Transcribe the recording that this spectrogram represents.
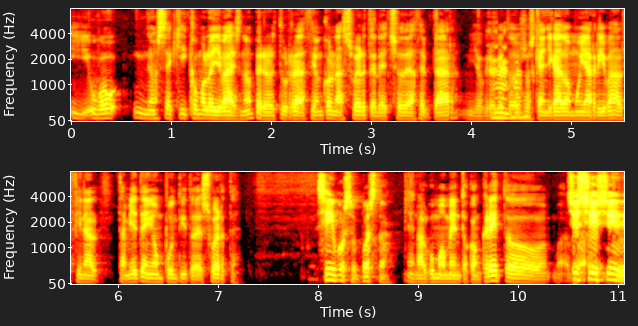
Y hubo, no sé aquí cómo lo lleváis, ¿no? Pero tu relación con la suerte, el hecho de aceptar, yo creo que todos los que han llegado muy arriba, al final también tenía un puntito de suerte. Sí, por supuesto. En algún momento concreto. Sí, sí, sí.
